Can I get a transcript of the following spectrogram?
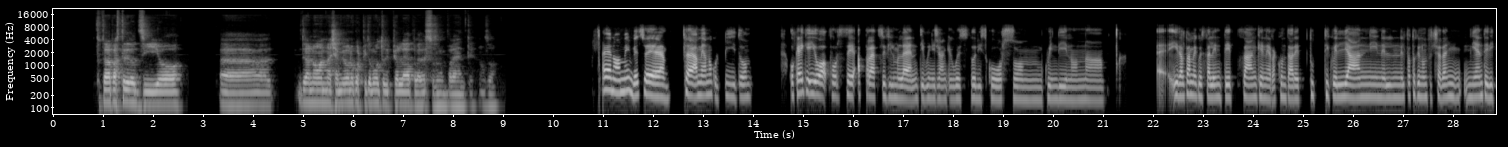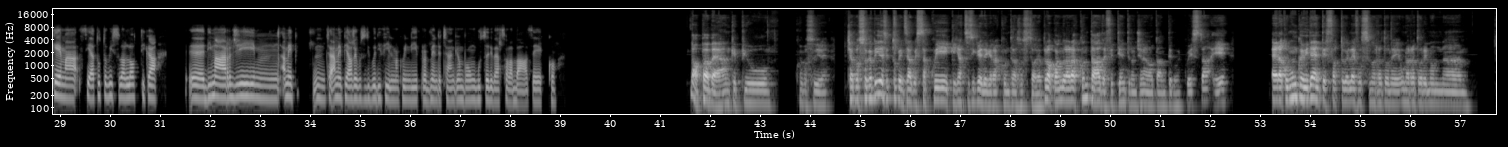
tutta la parte dello zio, eh, della nonna, cioè mi avevano colpito molto di più all'epoca, adesso sono un po' lenti, non so. Eh no, a me invece, cioè a me hanno colpito. Ok che io forse apprezzo i film lenti, quindi c'è anche questo discorso, mm, quindi non... eh, in realtà a me questa lentezza anche nel raccontare tutti quegli anni, nel, nel fatto che non succeda niente di che, ma sia tutto visto dall'ottica eh, di Margi, mm, a me, mm, cioè, a me piace questo tipo di film, quindi probabilmente c'è anche un po' un gusto diverso alla base, ecco. No, poi vabbè, anche più, come posso dire, cioè posso capire se tu pensi a questa qui, che cazzo si crede che racconta la sua storia, però quando l'ha raccontata effettivamente non ce n'erano tante come questa e era comunque evidente il fatto che lei fosse un narratore, un narratore non, eh,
